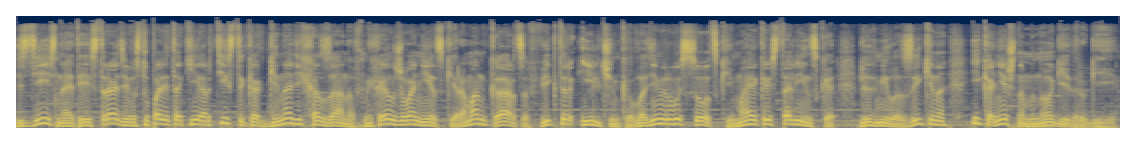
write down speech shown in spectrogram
здесь, на этой эстраде, выступали такие артисты, как Геннадий Хазанов, Михаил Жванецкий, Роман Карцев, Виктор Ильченко, Владимир Высоцкий, Майя Кристалинская, Людмила Зыкина и, конечно, многие другие.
